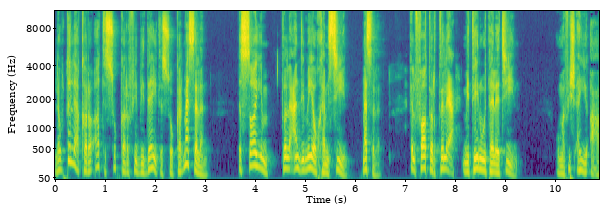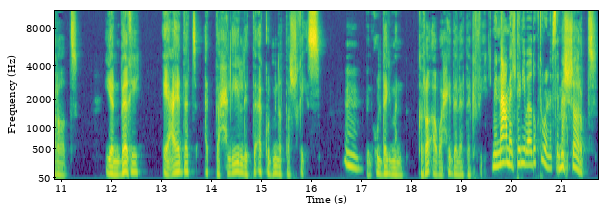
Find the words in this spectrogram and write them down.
لو طلع قراءات السكر في بداية السكر مثلا الصايم طلع عندي 150 مثلا الفاطر طلع 230 ومفيش أي أعراض. ينبغي إعادة التحليل للتأكد من التشخيص. مم. بنقول دايما قراءة واحدة لا تكفي. من معمل تاني بقى دكتور ولا نفس المعمل؟ مش شرط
